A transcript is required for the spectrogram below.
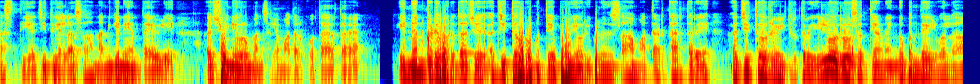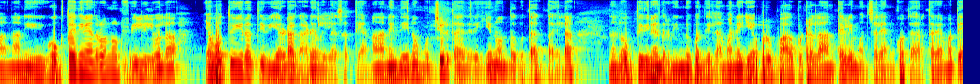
ಆಸ್ತಿ, ಅಜಿತು ಎಲ್ಲ ಸಹ ನನಗೇನೆ ಅಂತ ಹೇಳಿ ಅಶ್ವಿನಿ ಅವರು ಮನಸ್ಸಲ್ಲೇ ಮಾತಾಡ್ಕೋತಾ ಇರ್ತಾರೆ. ಇನ್ನೊಂದು ಕಡೆ ಬರದಾಜೆ ಅಜಿತ್ ಅವರು ಮತ್ತು ಭೂಮಿ ಅವರು ಇಬ್ಬರನ್ನು ಸಹ ಮಾತಾಡ್ತಾ ಇರ್ತಾರೆ. ಅಜಿತ್ ಅವರು ಹೇಳ್ತಿರ್ತಾರೆ ಎಲ್ಲೋದ್ರು ಸತ್ಯಣ್ಣ ಇನ್ನೂ ಬಂದೇ ಇಲ್ವಲ್ಲ? ನಾನು ಈ ಹೋಗ್ತಾ ಇದ್ದೀನಿ ಅಂದ್ರೂ ಫೀಲ್ ಇಲ್ವಲ್ಲ? ಯಾವತ್ತೂ ಈ ರಾತ್ರಿ ವಿಯರ್ಡಾಗಿ ಆಡಿರಲಿಲ್ಲ ಸತ್ಯಣ್ಣ ನನ್ನಿಂದ ಏನೋ ಮುಚ್ಚಿಡ್ತಾ ಇದ್ದಾರೆ, ಏನು ಅಂತ ಗೊತ್ತಾಗ್ತಾ ಇಲ್ಲ. ನಾನು ಹೋಗ್ತಿದ್ದೀನಿ ಅಂದರೆ ಇನ್ನೂ ಬಂದಿಲ್ಲ. ಮನೆಗೆ ಅಪರೂಪ ಆಗ್ಬಿಟ್ರಲ್ಲ ಅಂತೇಳಿ ಮನಸ್ಸಲ್ಲಿ ಅನ್ಕೋತಾ ಇರ್ತಾರೆ. ಮತ್ತು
